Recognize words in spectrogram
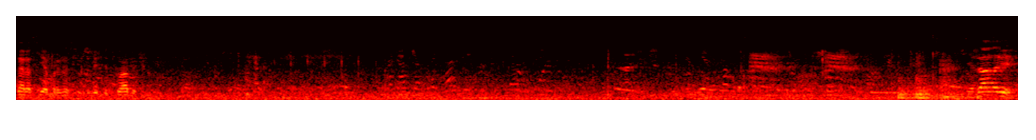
Зараз я принесу тобі підкладочку. Сніжана Вікс.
